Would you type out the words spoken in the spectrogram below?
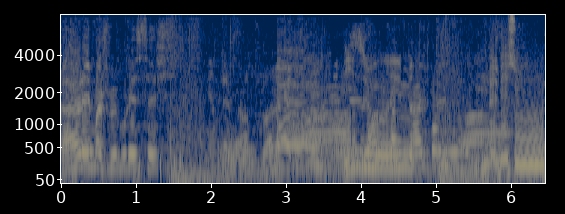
Allez, moi je vais vous laisser. Ah merde, j'ai Bon Ah, appétit. Bon Bisous, Rim. travail pour vous. Des bisous.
